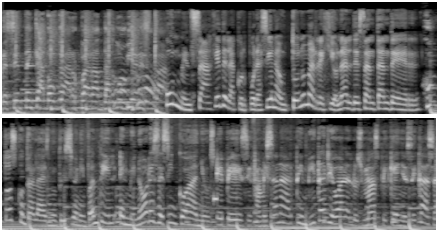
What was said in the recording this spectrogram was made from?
presente en cada hogar para darnos bienestar. Un mensaje de la Corporación Autónoma Regional de Santander. Juntos contra la desnutrición infantil en menores de 5 años. EPS Famisanar te invita a llevar a los más pequeños de casa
